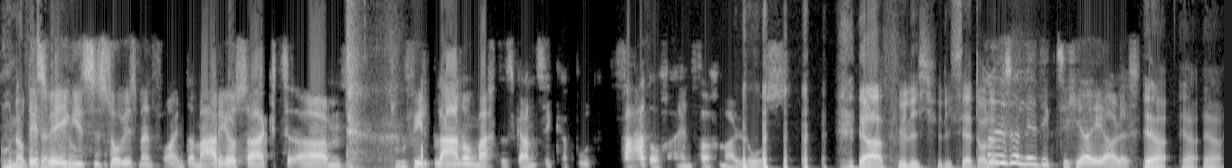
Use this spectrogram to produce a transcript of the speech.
100%, deswegen genau. ist es so, wie es mein Freund der Mario sagt, ähm, zu viel Planung macht das Ganze kaputt fahr doch einfach mal los. ja, fühle ich, fühle ich sehr doll. Es erledigt sich ja eh alles. Ja, ja, ja.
